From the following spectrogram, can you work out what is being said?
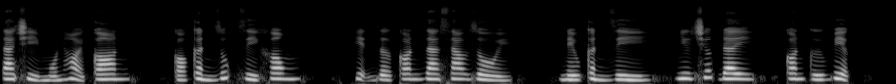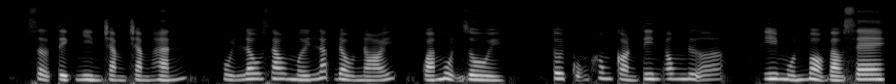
ta chỉ muốn hỏi con, có cần giúp gì không? Hiện giờ con ra sao rồi? Nếu cần gì, như trước đây, con cứ việc. Sở tịch nhìn chằm chằm hắn, hồi lâu sau mới lắc đầu nói, quá muộn rồi. Tôi cũng không còn tin ông nữa. Y muốn bỏ vào xe,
